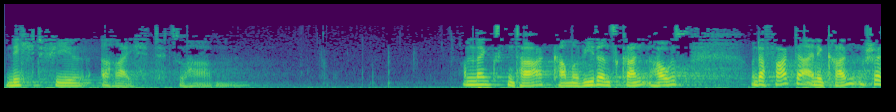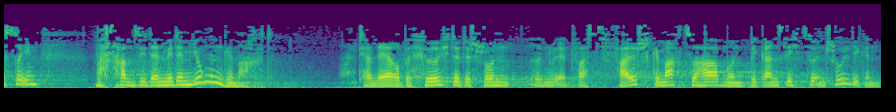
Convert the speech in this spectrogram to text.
nicht viel erreicht zu haben. Am nächsten Tag kam er wieder ins Krankenhaus und da fragte eine Krankenschwester ihn, was haben Sie denn mit dem Jungen gemacht? Der Lehrer befürchtete schon, irgendetwas falsch gemacht zu haben und begann sich zu entschuldigen.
